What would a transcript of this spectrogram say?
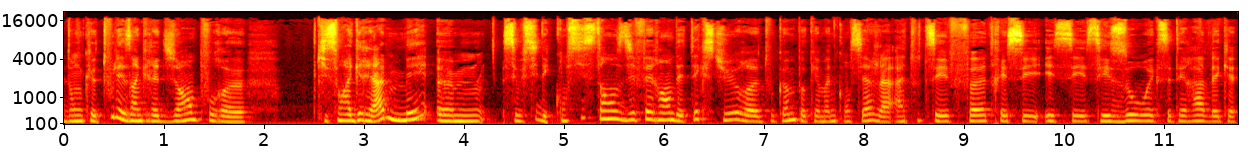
donc tous les ingrédients pour... qui sont agréables, mais c'est aussi des consistances différentes, des textures, tout comme Pokémon Concierge a, a toutes ses feutres et ses, et ses os, etc. Avec,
